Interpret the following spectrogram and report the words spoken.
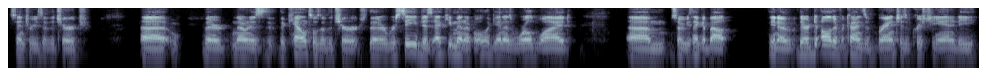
centuries of the church. Uh, they're known as the, councils of the church that are received as ecumenical, again as worldwide. Um, so if you think about, you know, there are all different kinds of branches of Christianity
